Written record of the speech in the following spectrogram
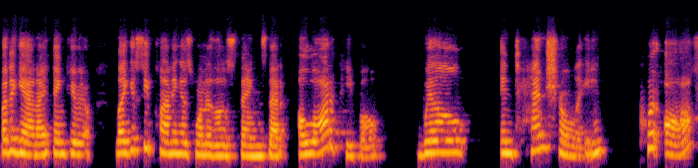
But again, I think you know, legacy planning is one of those things that a lot of people will intentionally put off,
